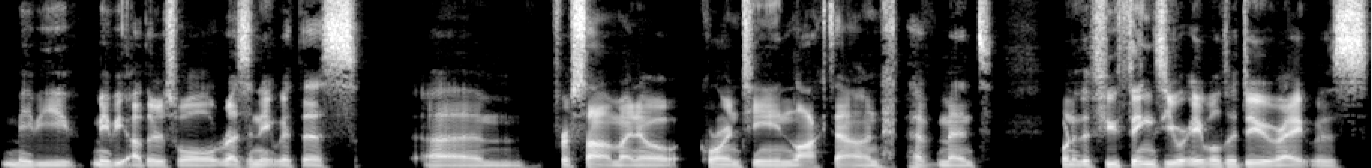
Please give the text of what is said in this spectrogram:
Maybe maybe others will resonate with this. Um, for some, I know quarantine, lockdown have meant one of the few things you were able to do, right, was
